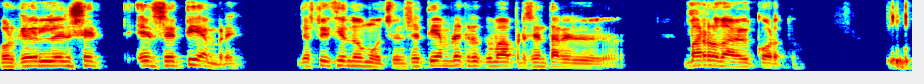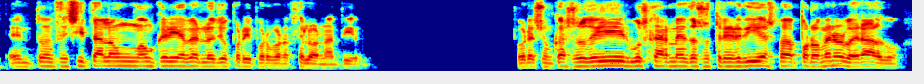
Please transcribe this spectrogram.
Porque él en, se- en septiembre, ya estoy diciendo mucho, en septiembre creo que va a presentar el. va a rodar el corto. Entonces, si tal, aún, aún quería verlo yo por ahí por Barcelona, tío. Por eso, en caso de ir, buscarme dos o tres días para por lo menos ver algo.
